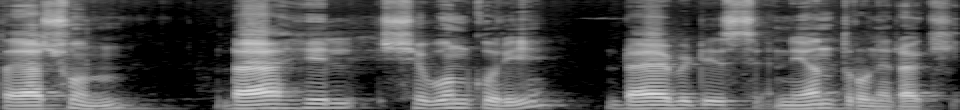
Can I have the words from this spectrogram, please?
তাই আসুন ডায়াহিল সেবন করি ডায়াবেটিস নিয়ন্ত্রণে রাখি।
